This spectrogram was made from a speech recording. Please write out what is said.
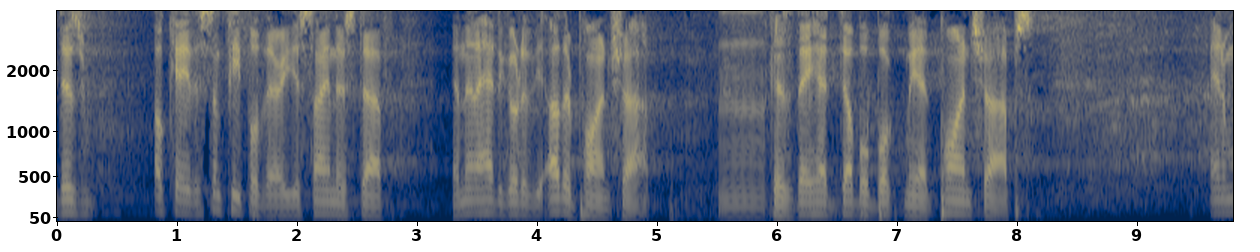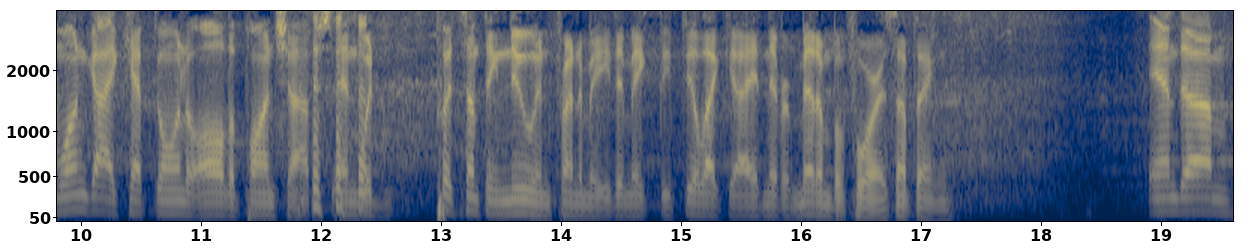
there's okay, there's some people there, you sign their stuff, and then I had to go to the other pawn shop hmm. because they had double booked me at pawn shops. And one guy kept going to all the pawn shops and would put something new in front of me to make me feel like I had never met him before or something. And um,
